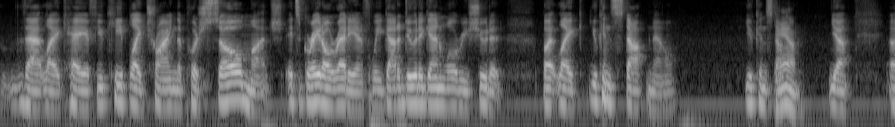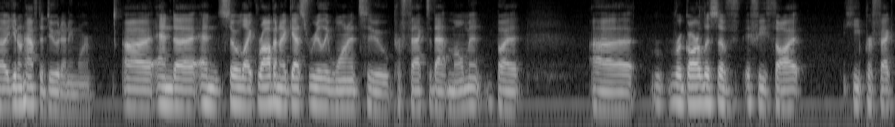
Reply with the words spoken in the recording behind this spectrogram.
that like hey if you keep like trying to push so much it's great already and if we got to do it again we'll reshoot it. But like you can stop now you can stop Damn. yeah, uh, you don't have to do it anymore. Uh, and uh, and so like Robin, I guess, really wanted to perfect that moment, but uh, regardless of if he thought he perfect,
